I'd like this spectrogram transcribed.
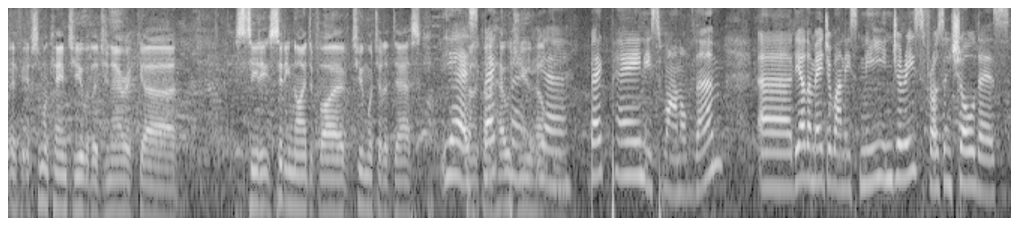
if, if someone came to you with a generic uh, sitting, sitting nine to five, too much at a desk, Yes, kinda, kinda back how would pain. you help yeah, them? back pain is one of them. Uh, the other major one is knee injuries, frozen shoulders.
